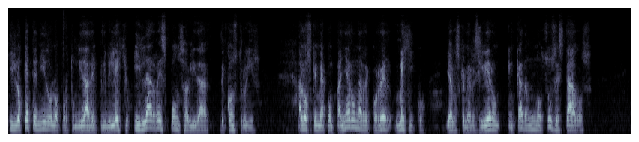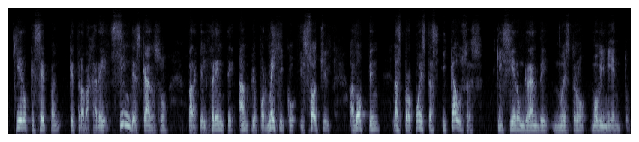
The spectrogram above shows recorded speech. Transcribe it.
y lo que he tenido la oportunidad, el privilegio y la responsabilidad de construir. A los que me acompañaron a recorrer México y a los que me recibieron en cada uno de sus estados, quiero que sepan que trabajaré sin descanso para que el Frente Amplio por México y Xochitl adopten las propuestas y causas que hicieron grande nuestro movimiento.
